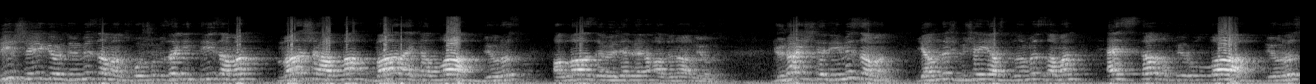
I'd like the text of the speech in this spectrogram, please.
Bir şeyi gördüğümüz zaman, hoşumuza gittiği zaman maşallah, barakallah diyoruz. Allah Azze ve Celle'nin adını anıyoruz. Günah işlediğimiz zaman, yanlış bir şey yaptığımız zaman estağfirullah diyoruz.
